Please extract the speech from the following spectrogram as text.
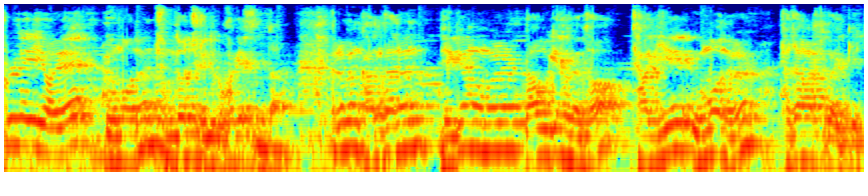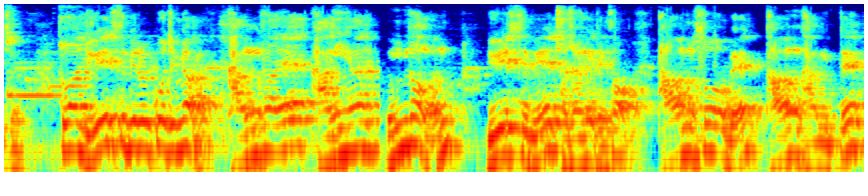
플레이어의 음원은 좀더 알려드리도록 하겠습니다. 그러면 강사는 배경음을 나오게 하면서 자기의 음원을 저장할 수가 있겠죠. 또한 USB를 꽂으면 강사의 강의한 음성은 USB에 저장이 돼서 다음 수업에 다음 강의 때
